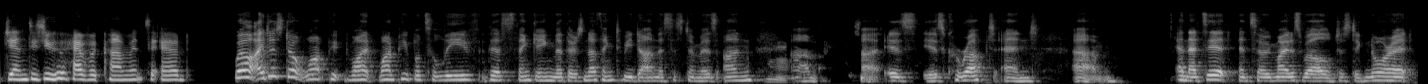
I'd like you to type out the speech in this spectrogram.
Jen, did you have a comment to add? Well, I just don't want pe- want want people to leave this thinking that there's nothing to be done. The system is un mm. um, uh, is is corrupt and um, and that's it. And so we might as well just ignore it.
